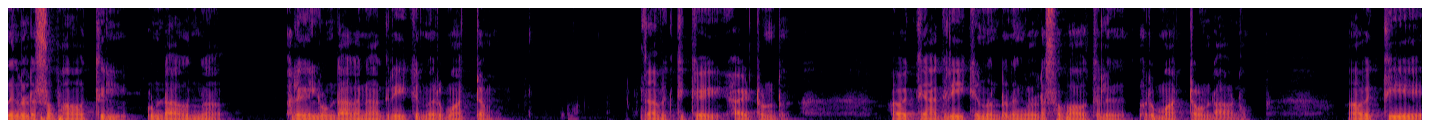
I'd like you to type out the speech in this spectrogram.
നിങ്ങളുടെ സ്വഭാവത്തിൽ ഉണ്ടാകുന്ന അല്ലെങ്കിൽ ഉണ്ടാകാൻ ആഗ്രഹിക്കുന്ന ഒരു മാറ്റം ആ വ്യക്തിക്ക് ആയിട്ടുണ്ട്. ആ വ്യക്തി ആഗ്രഹിക്കുന്നുണ്ട് നിങ്ങളുടെ സ്വഭാവത്തിൽ ഒരു മാറ്റം ഉണ്ടാകണം. ആ വ്യക്തിയെ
